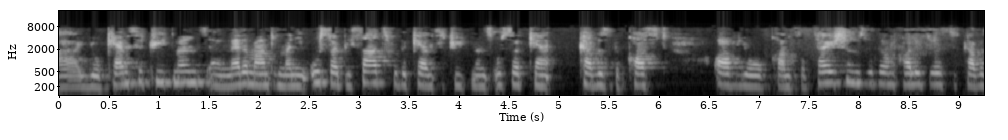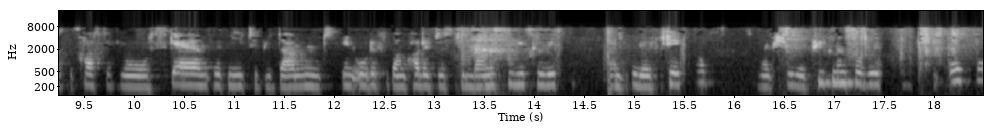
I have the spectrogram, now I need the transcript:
uh, your cancer treatments and that amount of money also besides for the cancer treatments also can, covers the cost of your consultations with the oncologist. It covers the cost of your scans that need to be done in order for the oncologist to monitor you correctly and for your checkups to make sure your treatments are working. Also,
